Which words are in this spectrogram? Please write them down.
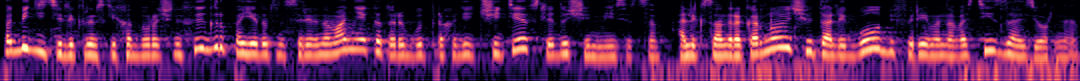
Победители крымских отборочных игр поедут на соревнования, которые будут проходить в Чите в следующем месяце. Александра Корнович, Виталий Голубев, Время новостей, Заозерная.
